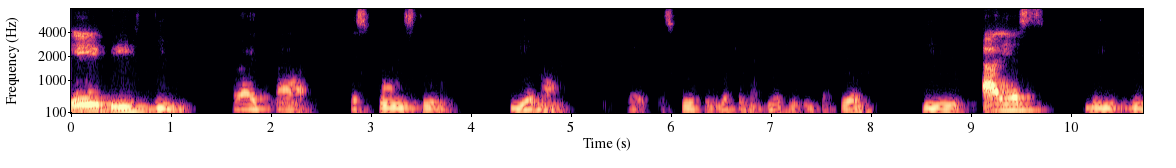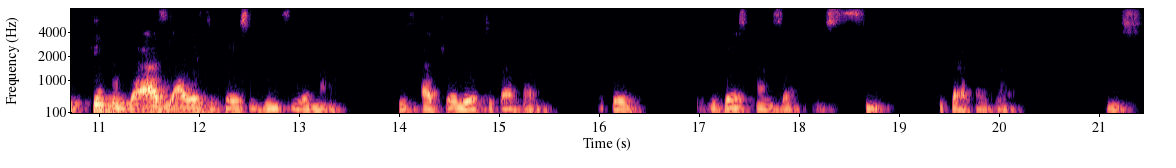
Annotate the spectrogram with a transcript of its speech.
A, B, D, right, are exposed to EMI, right, exposed to electromagnetic interference. The highest, the, the cable that has the highest defense against EMI is actually optical fiber. Okay, the best answer is C. Optical fiber is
